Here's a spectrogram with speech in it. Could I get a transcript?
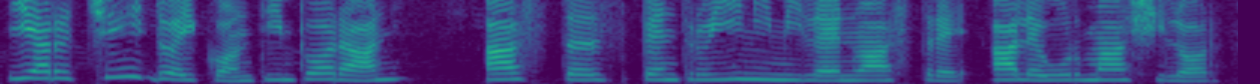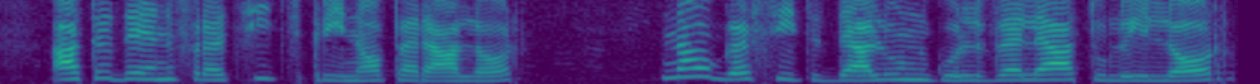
Iar cei doi contemporani, astăzi pentru inimile noastre ale urmașilor, atât de înfrățiți prin opera lor, n-au găsit de-a lungul veleatului lor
